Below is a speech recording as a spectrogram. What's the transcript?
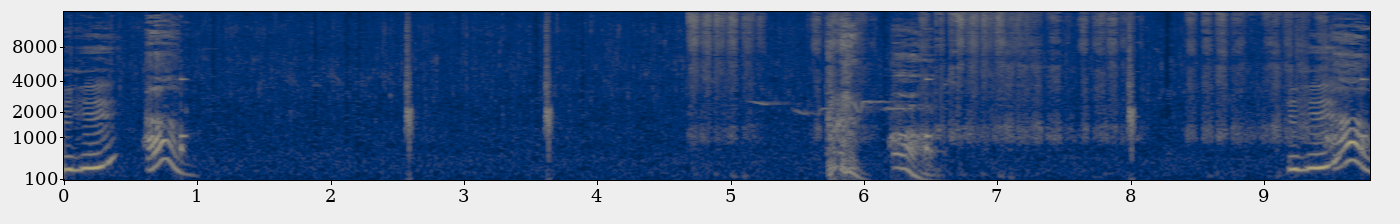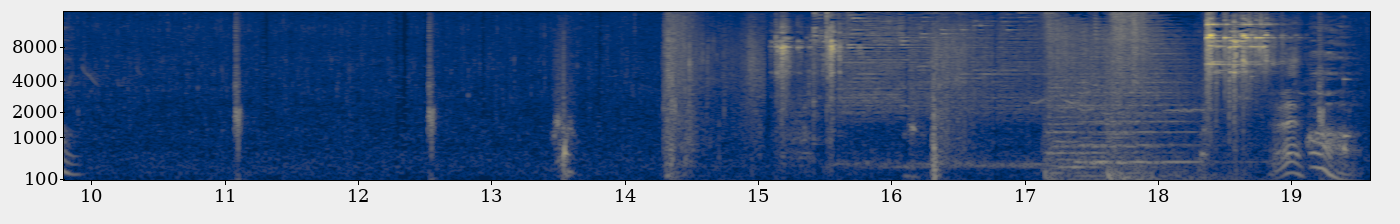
Mm-hmm. Oh. oh. Mm-hmm. Oh. Huh? Oh.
